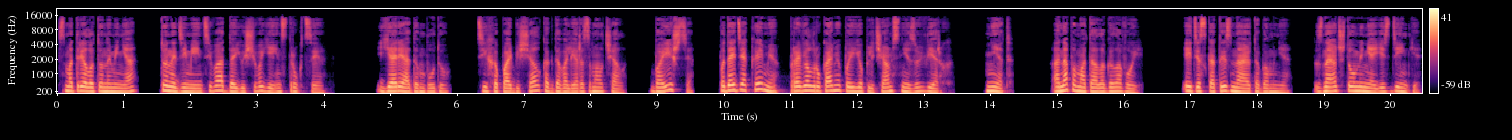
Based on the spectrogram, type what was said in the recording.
смотрела то на меня, то на Дементьева, отдающего ей инструкции. «Я рядом буду», — тихо пообещал, когда Валера замолчал. «Боишься?» Подойдя к Эми, провел руками по ее плечам снизу вверх. «Нет». Она помотала головой. «Эти скоты знают обо мне. Знают, что у меня есть деньги,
